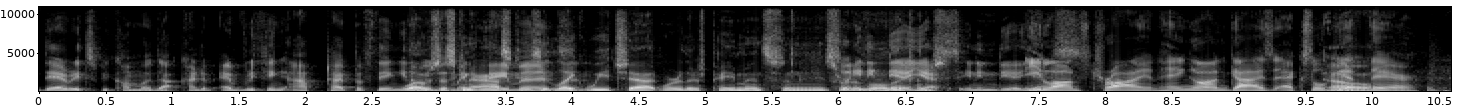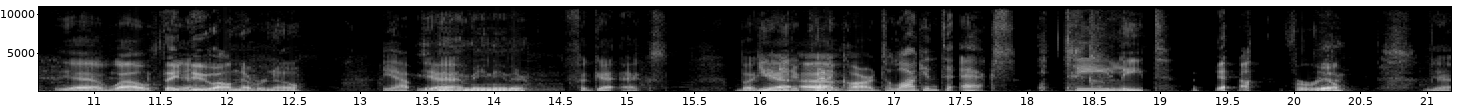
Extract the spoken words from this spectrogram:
there it's become a, that kind of everything app type of thing. You Well, know, I was just going to ask: Is it like and- WeChat where there's payments and So sort in of all India, that kind yes, of? in India, yes. Elon's trying. Hang on, guys. X will Oh. get there. Yeah, well, If they yeah, do, I'll never know. Yep. Yeah. Yeah, me neither. forget X. But You yeah, need a credit um, card to log into X. Delete. Yeah, for real. Yeah. Yeah,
